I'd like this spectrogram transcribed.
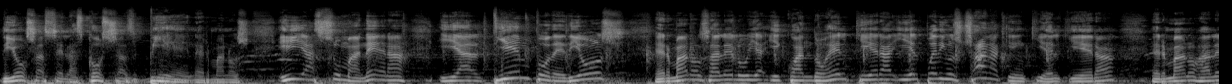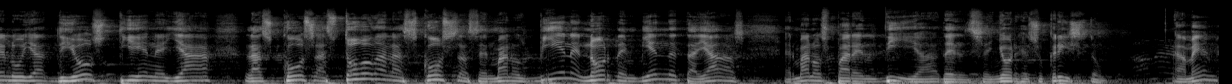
Dios hace las cosas bien, hermanos. Y a su manera y al tiempo de Dios Hermanos, aleluya. Y cuando Él quiera, y Él puede usar a quien Él quiera, hermanos, aleluya. Dios tiene ya las cosas, todas las cosas, hermanos, bien en orden, bien detalladas, hermanos, para el día del Señor Jesucristo. Amén.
